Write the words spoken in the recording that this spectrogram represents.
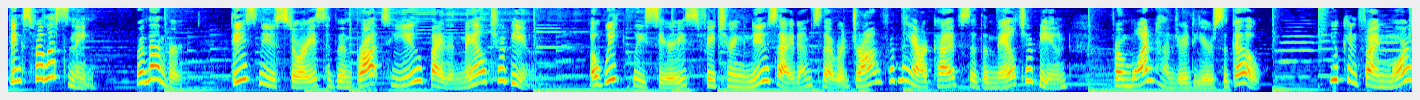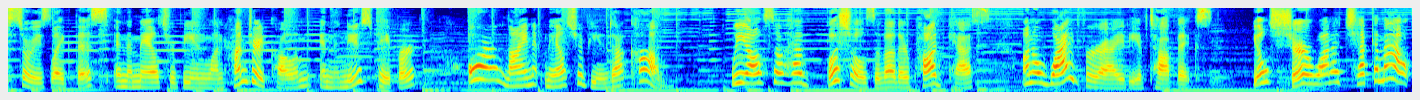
Thanks for listening. Remember, these news stories have been brought to you by the Mail Tribune, a weekly series featuring news items that were drawn from the archives of the Mail Tribune from 100 years ago. You can find more stories like this in the Mail Tribune 100 column in the newspaper or online at mailtribune.com. We also have bushels of other podcasts on a wide variety of topics. You'll sure want to check them out.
